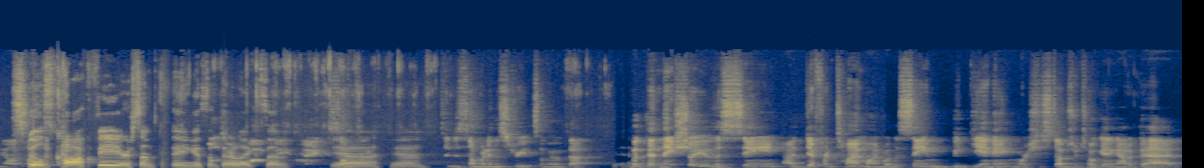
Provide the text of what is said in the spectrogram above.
know, spills coffee or something isn't there like some something yeah yeah into someone in the street, something like that. But then they show you the same, a different timeline where the same beginning where she stubs her toe getting out of bed,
